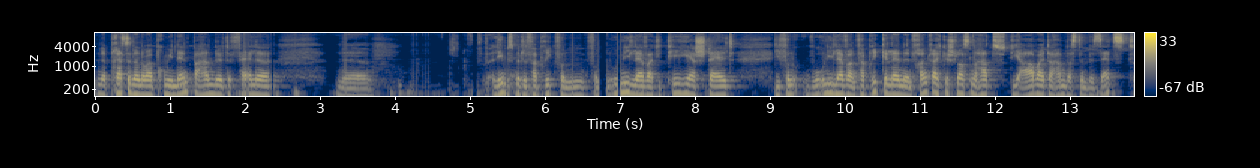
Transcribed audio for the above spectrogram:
in der Presse dann aber prominent behandelte Fälle, eine Lebensmittelfabrik von, von Unilever, die Tee herstellt, die von, wo Unilever ein Fabrikgelände in Frankreich geschlossen hat. Die Arbeiter haben das dann besetzt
